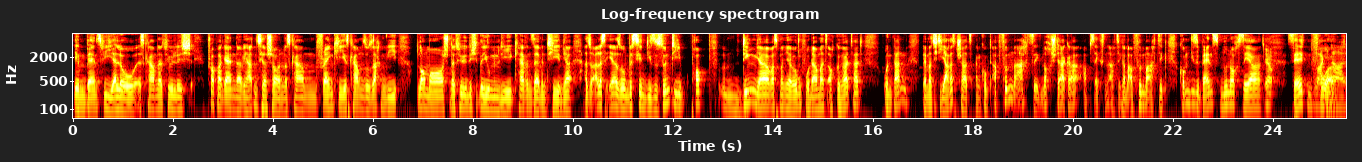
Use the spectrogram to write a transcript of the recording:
eben Bands wie Yellow, es kam natürlich Propaganda, wir hatten es ja schon, es kam Frankie, es kamen so Sachen wie Blancmange, natürlich The Human League, Heaven 17, ja, also alles eher so ein bisschen dieses Synthie-Pop-Ding, ja, was man ja irgendwo damals auch gehört hat. Und dann, wenn man sich die Jahrescharts anguckt, ab 85, noch stärker ab 86, aber ab 85 kommen diese Bands nur noch sehr Ja. Selten vor. Marginal.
